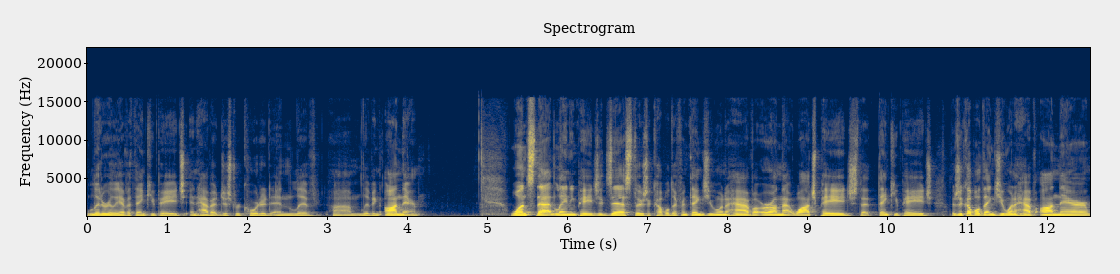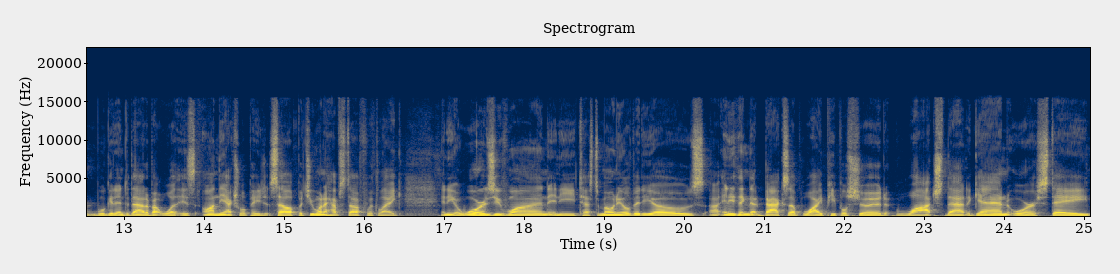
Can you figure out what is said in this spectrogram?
literally have a thank you page and have it just recorded and live um, living on there. Once that landing page exists, there's a couple different things you want to have, or on that watch page, that thank you page, there's a couple things you want to have on there. We'll get into that about what is on the actual page itself, but you want to have stuff with like any awards you've won, any testimonial videos, uh, anything that backs up why people should watch that again or stay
